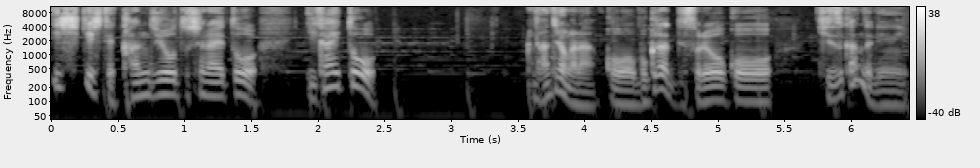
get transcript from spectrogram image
意識して感じようとしないと意外と何ていうのかなこう僕らってそれをこう気づかんだりに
